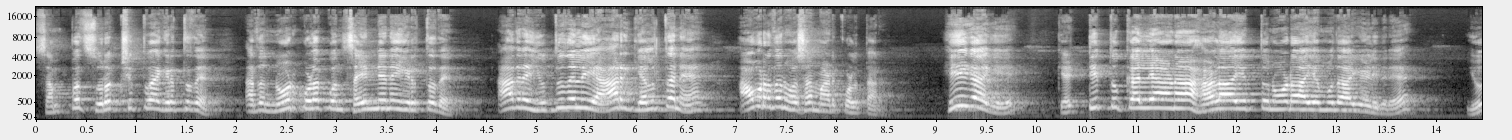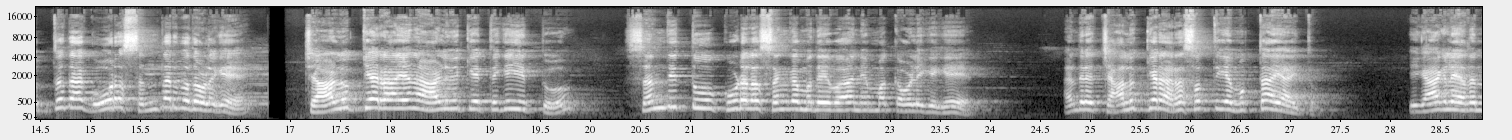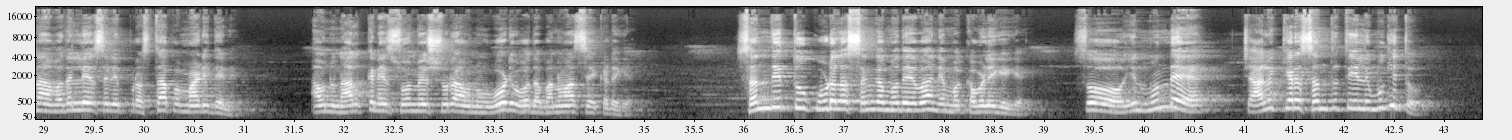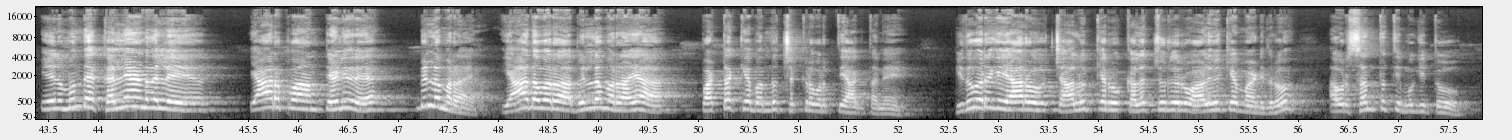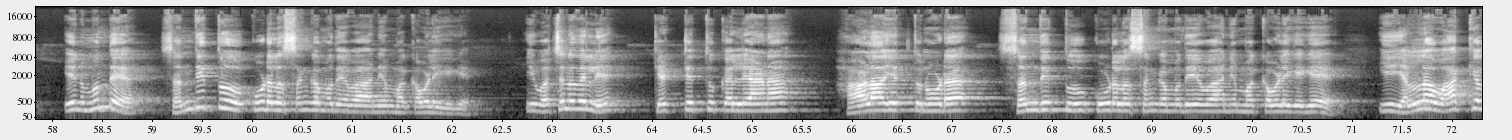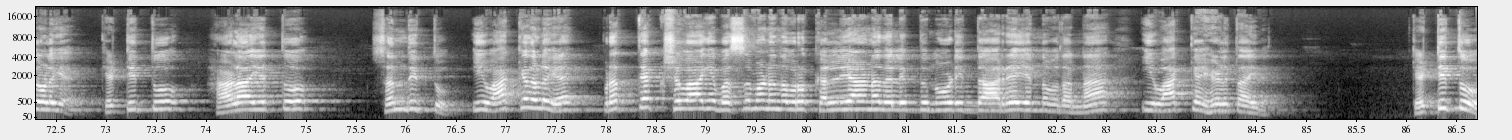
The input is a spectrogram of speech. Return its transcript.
ಸಂಪತ್ತು ಸುರಕ್ಷಿತವಾಗಿರ್ತದೆ. ಅದನ್ನು ನೋಡ್ಕೊಳ್ಳೋಕೆ ಒಂದು ಸೈನ್ಯನೇ ಇರ್ತದೆ. ಆದರೆ ಯುದ್ಧದಲ್ಲಿ ಯಾರು ಗೆಲ್ತಾನೆ ಅವರು ಅದನ್ನು ವಶ ಮಾಡಿಕೊಳ್ತಾರೆ. ಹೀಗಾಗಿ ಕೆಟ್ಟಿತ್ತು ಕಲ್ಯಾಣ ಹಾಳಾಯಿತ್ತು ನೋಡ ಎಂಬುದಾಗಿ ಹೇಳಿದರೆ, ಯುದ್ಧದ ಘೋರ ಸಂದರ್ಭದೊಳಗೆ ಚಾಳುಕ್ಯರಾಯನ ಆಳ್ವಿಕೆ ತೆಗೆಯಿತ್ತು, ಸಂದಿತ್ತು ಕೂಡಲ ಸಂಗಮದೇವ ನಿಮ್ಮ ಕವಳಿಗೆಗೆ. ಅಂದರೆ ಚಾಲುಕ್ಯರ ಅರಸೊತ್ತಿಗೆ ಮುಕ್ತಾಯ ಆಯಿತು. ಈಗಾಗಲೇ ಅದನ್ನು ಮೊದಲನೇ ಸಲ ಪ್ರಸ್ತಾಪ ಮಾಡಿದ್ದೇನೆ. ಅವನು ನಾಲ್ಕನೇ ಸೋಮೇಶ್ವರ, ಅವನು ಓಡಿ ಹೋದ ಬನವಾಸಿಯ ಕಡೆಗೆ. ಸಂದಿತ್ತು ಕೂಡಲ ಸಂಗಮದೇವ ನಿಮ್ಮ ಕವಳಿಗೆಗೆ. ಸೊ ಇನ್ನು ಮುಂದೆ ಚಾಲುಕ್ಯರ ಸಂತತಿಯಲ್ಲಿ ಮುಗೀತು. ಇನ್ನು ಮುಂದೆ ಕಲ್ಯಾಣದಲ್ಲಿ ಯಾರಪ್ಪ ಅಂತೇಳಿದರೆ ಬಿಲ್ಲಮರಾಯ. ಯಾದವರ ಬಿಲ್ಲಮರಾಯ ಪಟ್ಟಕ್ಕೆ ಬಂದು ಚಕ್ರವರ್ತಿ ಆಗ್ತಾನೆ. ಇದುವರೆಗೆ ಯಾರು ಚಾಲುಕ್ಯರು, ಕಲಚುರ್ಯರು ಆಳ್ವಿಕೆ ಮಾಡಿದರು ಅವ್ರ ಸಂತತಿ ಮುಗೀತು. ಇನ್ನು ಮುಂದೆ ಸಂದಿತ್ತು ಕೂಡಲ ಸಂಗಮದೇವ ನಿಮ್ಮ ಕವಳಿಗೆಗೆ. ಈ ವಚನದಲ್ಲಿ ಕೆಟ್ಟಿತ್ತು ಕಲ್ಯಾಣ, ಹಾಳಾಯಿತ್ತು ನೋಡ, ಸಂದಿತ್ತು ಕೂಡಲ ಸಂಗಮದೇವ ನಿಮ್ಮ ಕವಳಿಗೆಗೆ. ಈ ಎಲ್ಲ ವಾಕ್ಯದೊಳಗೆ ಕೆಟ್ಟಿತ್ತು, ಹಾಳಾಯಿತ್ತು, ಸಂದಿತ್ತು, ಈ ವಾಕ್ಯದೊಳಗೆ ಪ್ರತ್ಯಕ್ಷವಾಗಿ ಬಸವಣ್ಣನವರು ಕಲ್ಯಾಣದಲ್ಲಿದ್ದು ನೋಡಿದ್ದಾರೆ ಎನ್ನುವುದನ್ನು ಈ ವಾಕ್ಯ ಹೇಳ್ತಾ ಇದೆ. ಕೆಟ್ಟಿತ್ತು,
